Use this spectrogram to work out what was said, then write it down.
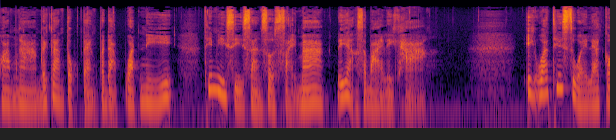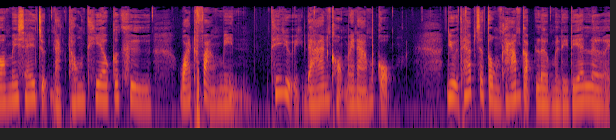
ความงามและการตกแต่งประดับวัดนี้ ที่มีสีสันสดใสมากได้อย่างสบายเลยค่ะ อีกวัดที่สวยและก็ไม่ใช่จุดนักท่องเที่ยวก็คือ วัดฝั่งมินที่อยู่อีกด้านของแม่น้ำกก อยู่แทบจะตรงข้ามกับเลอเมริเดียนเลย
